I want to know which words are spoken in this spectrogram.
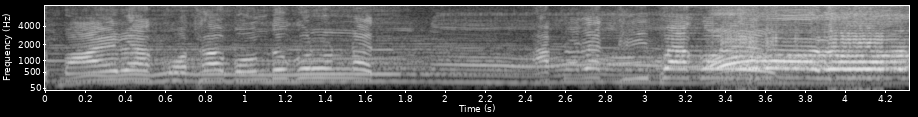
আরে বাইরা কথা বন্ধ করুন না। আপনারা কৃপা করুন।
